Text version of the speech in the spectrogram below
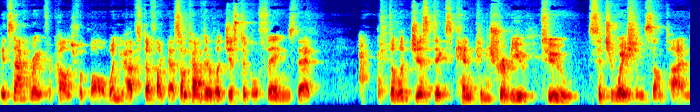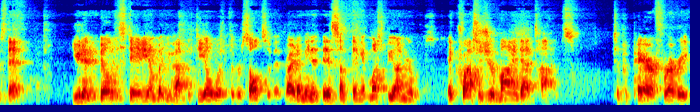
it's not great for college football when you have stuff like that. Sometimes there are logistical things that the logistics can contribute to situations sometimes that you didn't build the stadium, but you have to deal with the results of it, right? I mean, it is something. It must be on your. It crosses your mind at times to prepare for every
